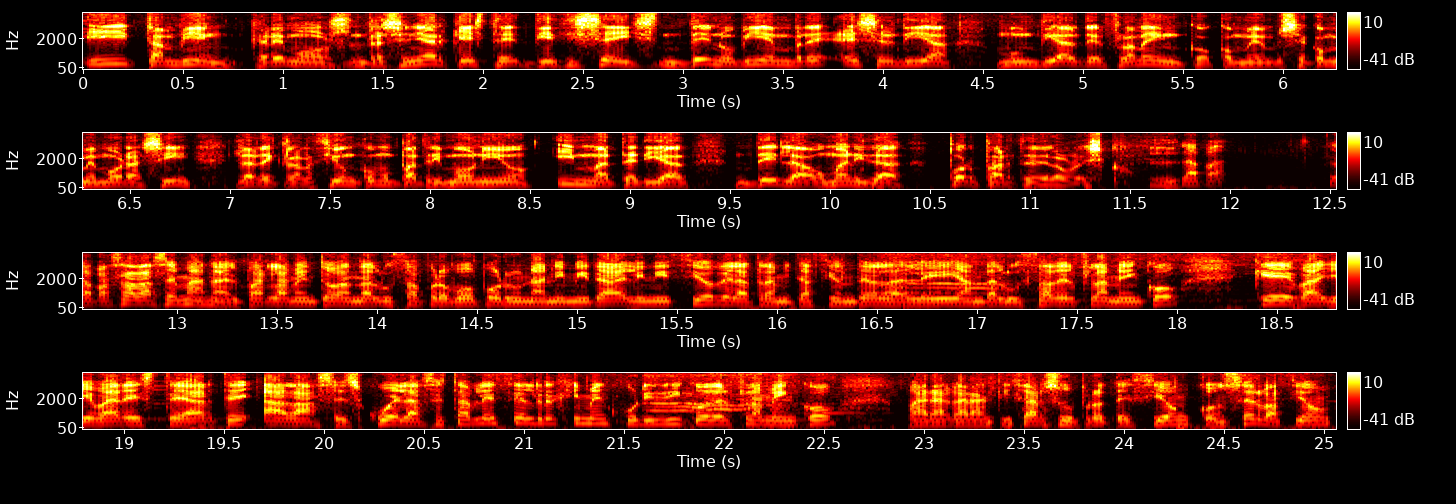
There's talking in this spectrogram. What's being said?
Y también queremos reseñar que este 16 de noviembre es el Día Mundial del Flamenco. Se conmemora así la declaración como patrimonio inmaterial de la humanidad por parte de la UNESCO. La pasada semana el Parlamento andaluz aprobó por unanimidad el inicio de la tramitación de la ley andaluza del flamenco que va a llevar este arte a las escuelas. Establece el régimen jurídico del flamenco para garantizar su protección, conservación,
